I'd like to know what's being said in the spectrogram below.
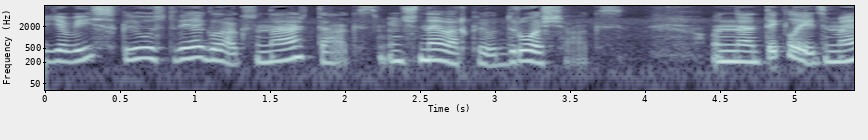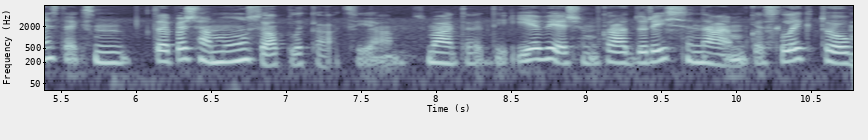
ja viss kļūst vieglāks un ērtāks, viņš nevar kļūt drošāks. Un tiklīdz mēs teiksim, tā pašā mūsu aplikācijā, smartphone, ieviešam kādu risinājumu, kas liktu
